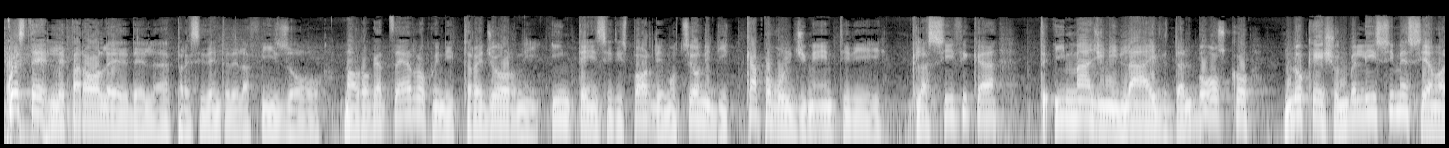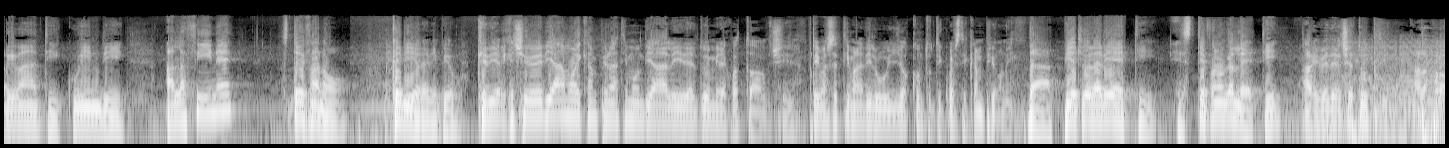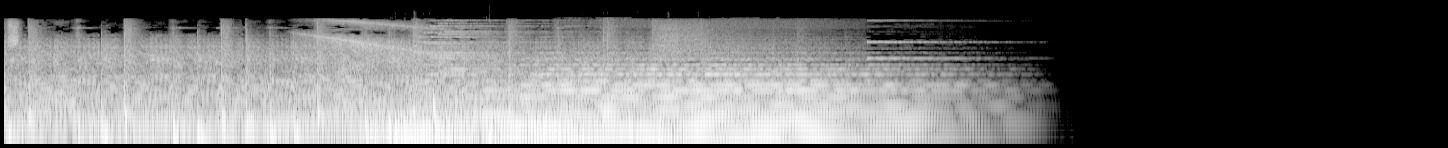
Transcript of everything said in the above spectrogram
Queste le parole del presidente della FISO Mauro Gazzerro, quindi tre giorni intensi di sport, di emozioni, di capovolgimenti di classifica, immagini live dal bosco, location bellissime, siamo arrivati quindi alla fine. Stefano, che dire di più? Che dire che ci rivediamo ai campionati mondiali del 2014, prima settimana di luglio con tutti questi campioni. Da Pietro Larietti e Stefano Galletti. Arrivederci a tutti, alla prossima.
